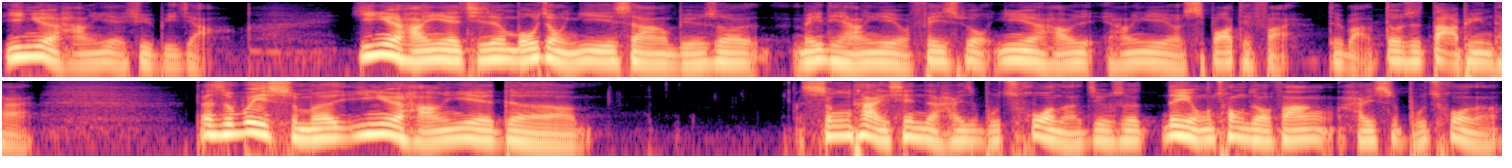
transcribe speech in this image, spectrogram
音乐行业去比较。音乐行业其实某种意义上，比如说媒体行业有 Facebook，音乐行行业有 Spotify，对吧？都是大平台。但是为什么音乐行业的生态现在还是不错呢，就是内容创作方还是不错呢，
